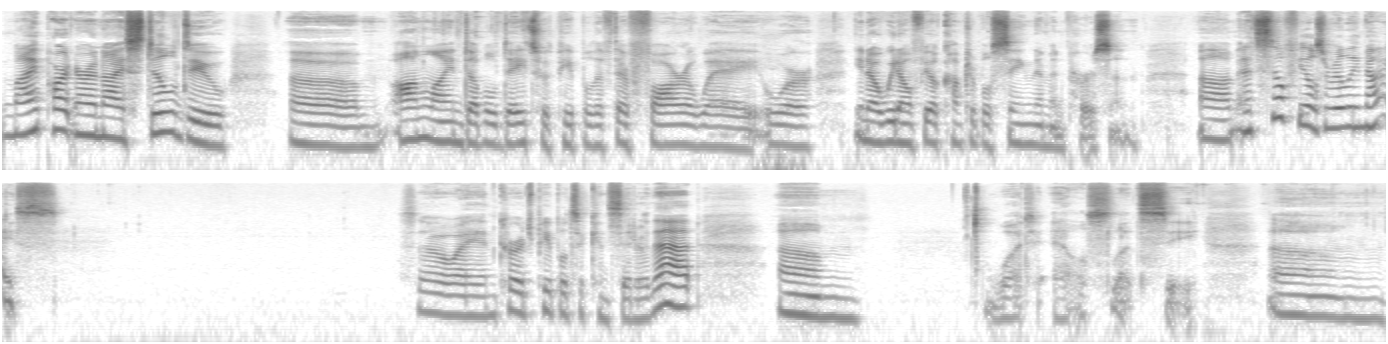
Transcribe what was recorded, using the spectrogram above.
my partner and I still do um, online double dates with people if they're far away or, you know, we don't feel comfortable seeing them in person. Um, and it still feels really nice. So I encourage people to consider that. Um, what else? Let's see. Um,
